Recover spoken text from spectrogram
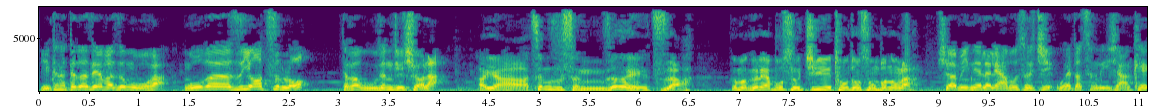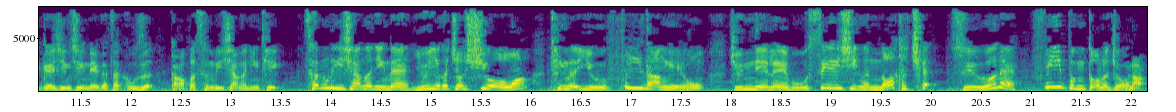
伊讲这个侪勿是我的，我的是幺子六。这个武神就笑了，哎呀，真是诚实的孩子啊！那么这两部手机统统送给侬了。小明拿了两部手机回到村里向，开开心心拿搿只故事讲给村里向的人听。村里向的人呢，有一个叫小王，听了以后非常眼红，就拿了一部三星的 Note 七，随后呢飞奔到了桥上。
